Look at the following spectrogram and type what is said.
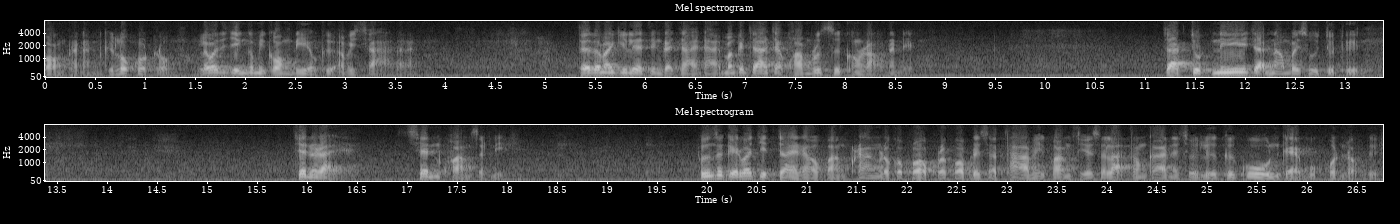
กองเท่านั้น คือโลกโกรธหลงแล้วว่าจริงๆก็มีกองเดียวคืออวิชชาเท่านั้น แต่ทำไมกิเลสจึงกระจายได้ มันกระจายจากความรู้สึกของเรานั่นเองจากจุดนี้จะนำไปสู่จุดอื่น เช่นอะไร เช่นความสนิท พึงสังเกตว่าจิตใจเราบางครั้ง เราก็ปรอบประกอบด้วยศรัทธามีความเสียสละต้องการจะช่วยเหลือเกื้อกูลแก่บุคคลเราอื่น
